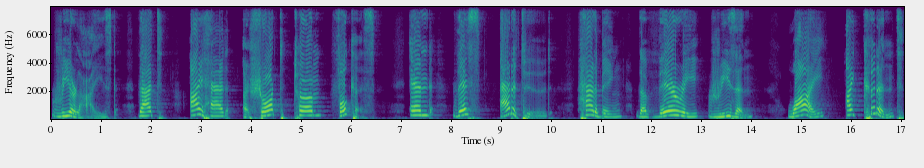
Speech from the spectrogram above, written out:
realized that I had a short term focus and this attitude had been the very reason why I couldn't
